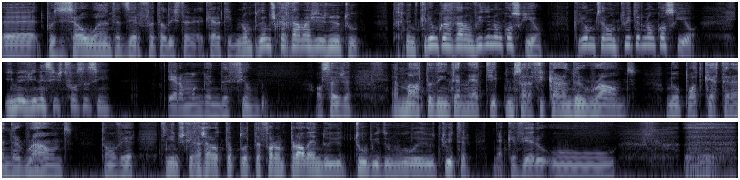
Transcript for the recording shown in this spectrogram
Uh, depois isso era o Ant a dizer fatalista, que era tipo, não podemos carregar mais vídeos no YouTube. De repente queriam carregar um vídeo e não conseguiam. Queriam meter um Twitter e não conseguiam. Imaginem se isto fosse assim. Era um grande filme. Ou seja, a malta da internet ia começar a ficar underground. O meu podcast era underground. Estão a ver? Tínhamos que arranjar outra plataforma para além do YouTube e do do Twitter. Tinha que haver o. Uh,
